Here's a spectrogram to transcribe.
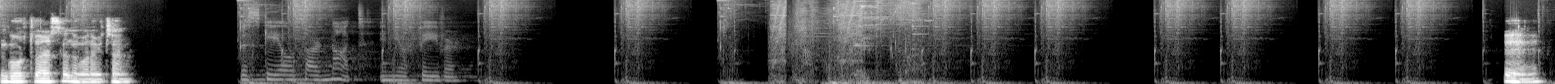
Gord versene bana bir tane. Ee.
